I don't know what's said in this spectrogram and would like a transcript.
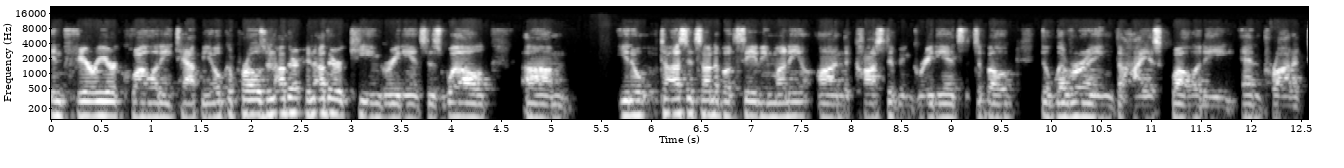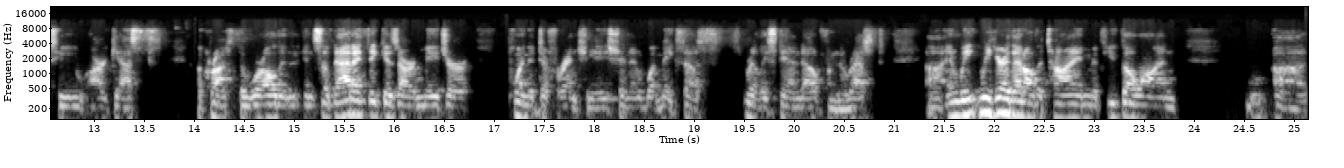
inferior quality tapioca pearls and other and other key ingredients as well um, you know, to us, it's not about saving money on the cost of ingredients. It's about delivering the highest quality end product to our guests across the world. And, and so that I think is our major point of differentiation and what makes us really stand out from the rest. Uh, and we, we hear that all the time. If you go on, uh,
